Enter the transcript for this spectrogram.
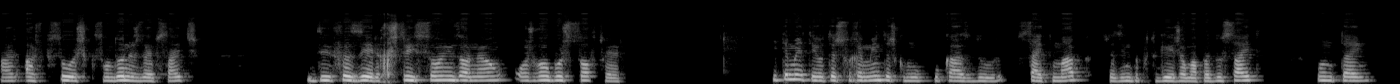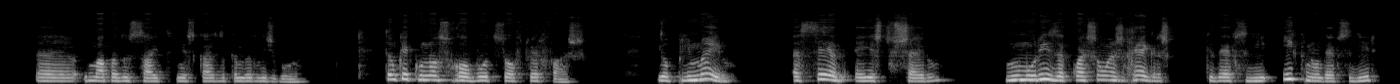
às, às pessoas que são donas de websites de fazer restrições ou não aos robôs de software. E também tem outras ferramentas, como o caso do sitemap, trazendo para português ao mapa do site, onde tem uh, o mapa do site, neste caso da Câmara de Lisboa. Então o que é que o nosso robô de software faz? ele primeiro acede a este fecheiro, memoriza quais são as regras que deve seguir e que não deve seguir,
